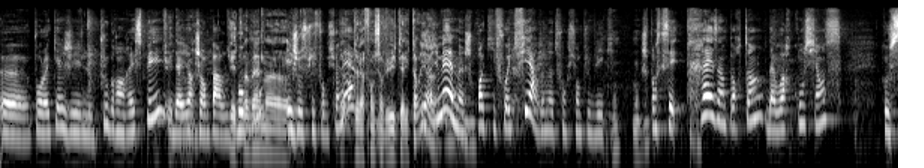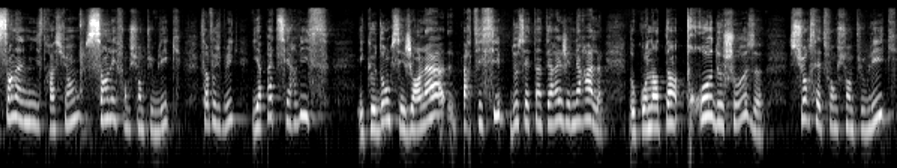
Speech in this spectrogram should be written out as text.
euh, pour laquelle j'ai le plus grand respect, et d'ailleurs j'en parle beaucoup, euh, et je suis fonctionnaire. de la fonction publique Et territoriale. puis même, je crois qu'il faut être fier de notre fonction publique. Je pense que c'est très important d'avoir conscience que sans l'administration, sans les fonctions publiques, sans fonction publique, il n'y a pas de service. et que donc ces gens-là participent de cet intérêt général. Donc on entend trop de choses sur cette fonction publique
